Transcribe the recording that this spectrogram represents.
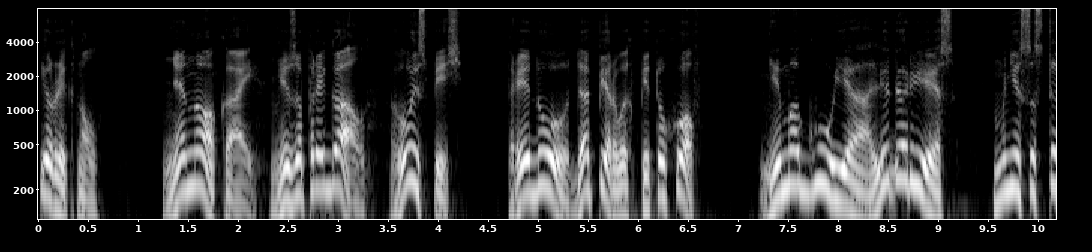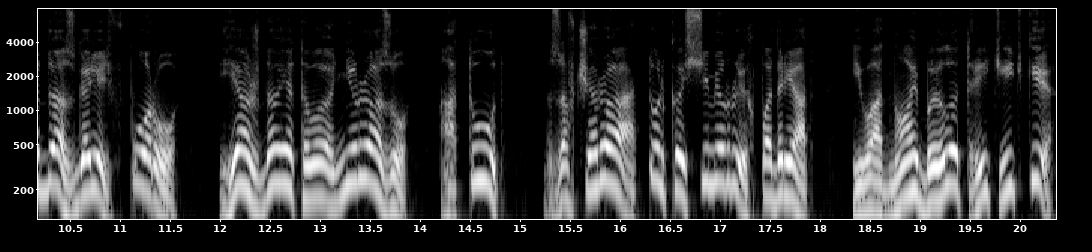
и рыкнул. — Не нокай, не запрягал, выспись. Приду до первых петухов. — Не могу я, ледорез. Мне со стыда сгореть в пору. Я ж до этого ни разу. А тут за вчера только семерых подряд, и в одной было три титьки.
